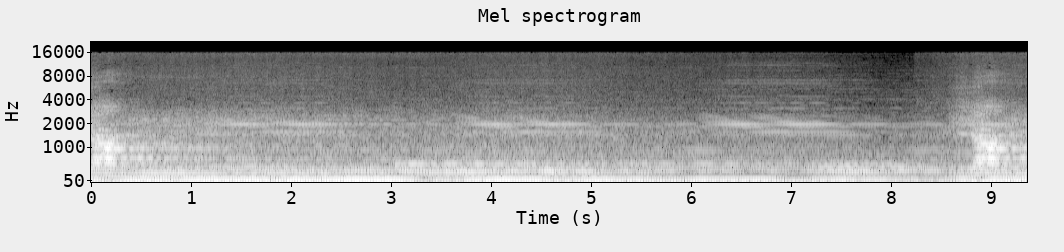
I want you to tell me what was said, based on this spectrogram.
Nam. Nam.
